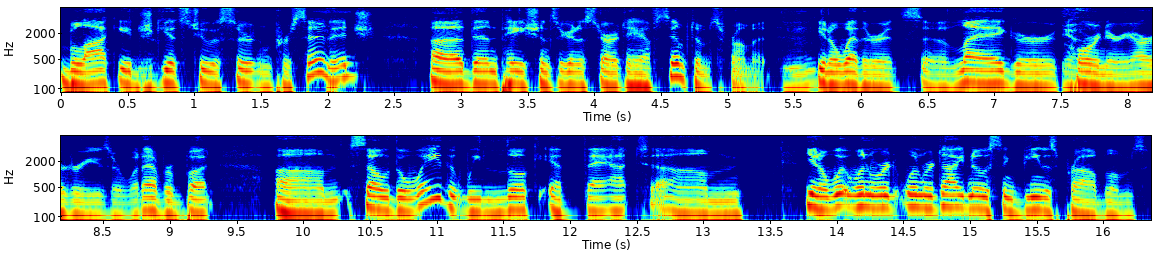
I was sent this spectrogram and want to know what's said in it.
blockage gets to a certain percentage, uh, then patients are going to start to have symptoms from it. You know whether it's uh, leg or coronary arteries or whatever. But um, so the way that we look at that, um, you know, when we're when we're diagnosing venous problems.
